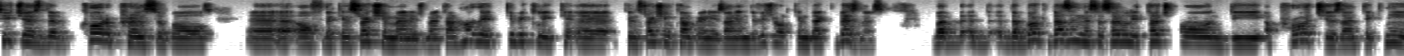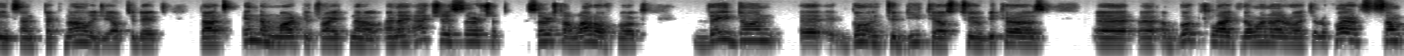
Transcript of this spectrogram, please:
teaches the core principles uh, of the construction management and how they typically uh, construction companies and individuals conduct business. But the, book doesn't necessarily touch on the approaches and techniques and technology up to date that's in the market right now. And I actually searched searched a lot of books. They don't uh, go into details too, because uh, a a book like the one I wrote required some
